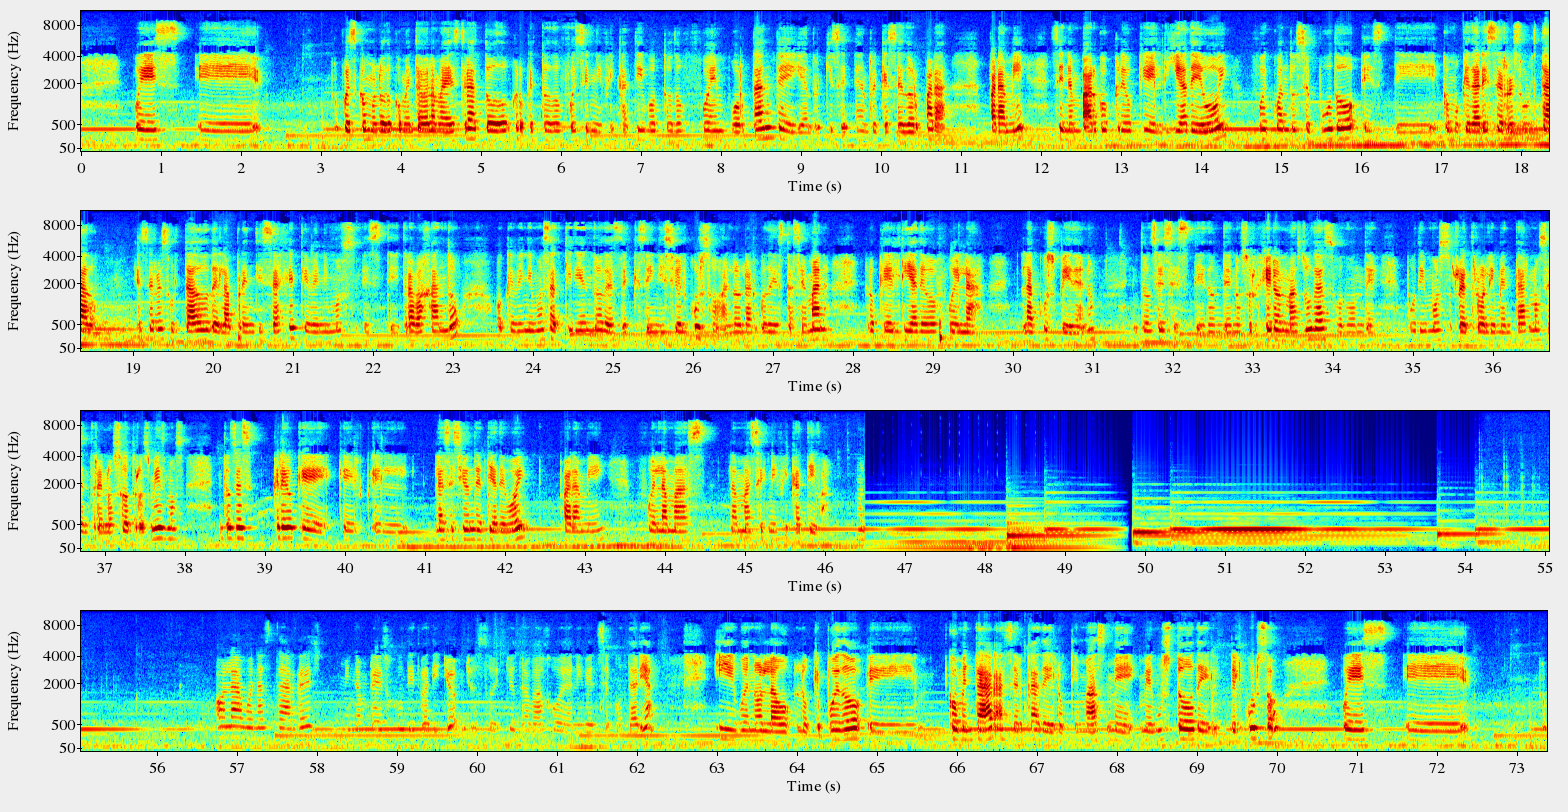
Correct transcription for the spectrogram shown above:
pues, eh, pues como lo comentaba la maestra, todo, creo que todo fue significativo, todo fue importante y enriquecedor para, para mí. Sin embargo, creo que el día de hoy fue cuando se pudo este, como que dar ese resultado ese resultado del aprendizaje que venimos este, trabajando o que venimos adquiriendo desde que se inició el curso a lo largo de esta semana. Creo que el día de hoy fue la, la cúspide, ¿no? Entonces, este, donde nos surgieron más dudas o donde pudimos retroalimentarnos entre nosotros mismos. Entonces, creo que, que el, la sesión del día de hoy para mí fue la más, la más significativa. Buenas tardes. Mi nombre es Judith Vadillo. Yo soy, yo trabajo a nivel secundaria y bueno, lo, que puedo eh, comentar acerca de lo que más me, me gustó del, del, curso, pues, eh,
